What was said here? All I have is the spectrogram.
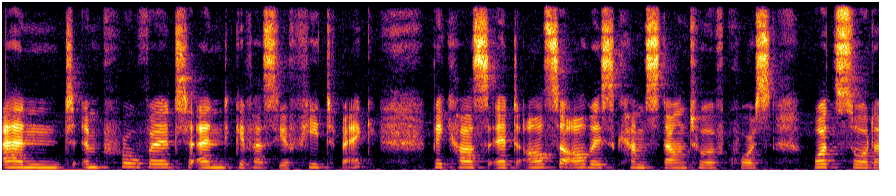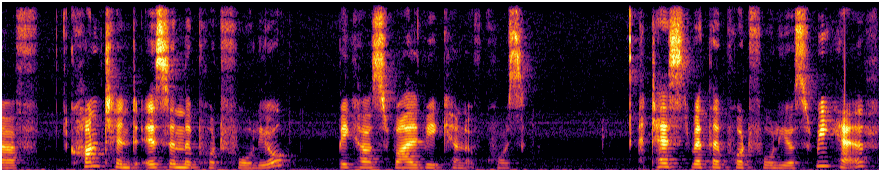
and improve it and give us your feedback because it also always comes down to of course what sort of content is in the portfolio because while we can of course test with the portfolios we have,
